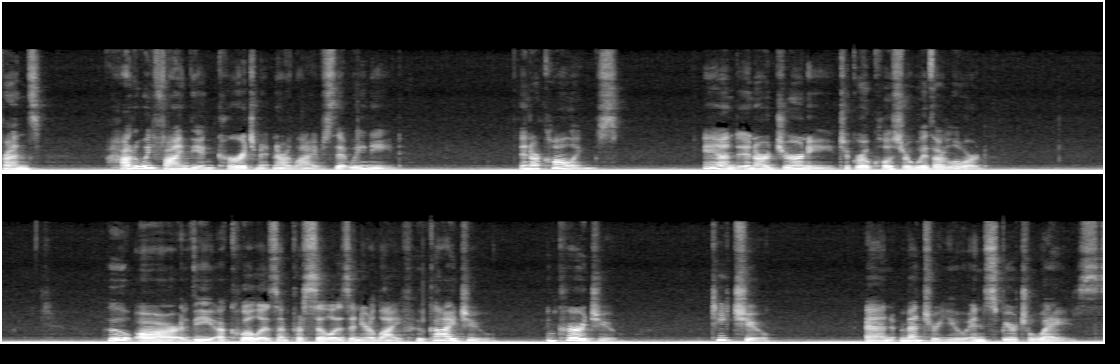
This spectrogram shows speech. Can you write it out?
Friends, how do we find the encouragement in our lives that we need? In our callings and in our journey to grow closer with our Lord? Who are the Aquilas and Priscillas in your life who guide you, encourage you, teach you, and mentor you in spiritual ways?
